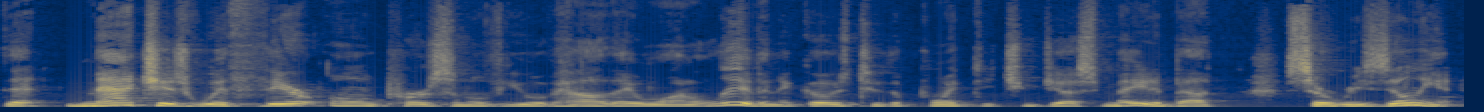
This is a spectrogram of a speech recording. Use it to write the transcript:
that matches with their own personal view of how they want to live. And it goes to the point that you just made about so resilient.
